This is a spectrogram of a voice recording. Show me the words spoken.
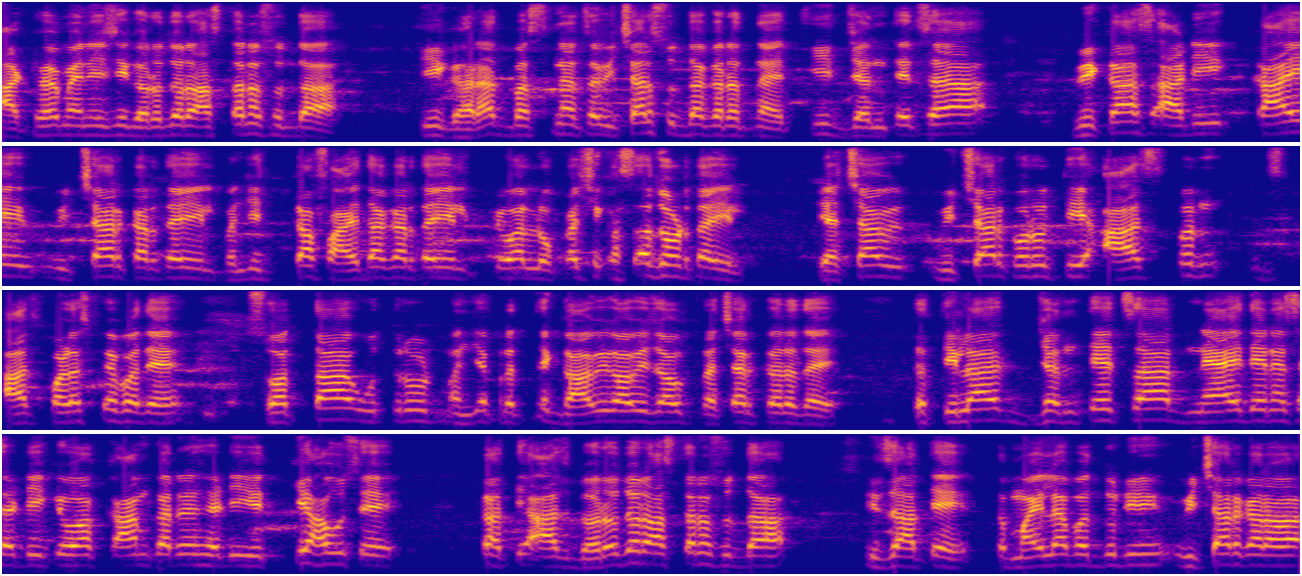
आठव्या महिन्याची गरोदर असताना सुद्धा ती घरात बसण्याचा विचार सुद्धा करत नाही. ती जनतेचा विकास आणि काय विचार करता येईल म्हणजे इतका फायदा करता येईल किंवा लोकांशी कसा जोडता येईल याचा विचार करून ती आज पण आज पळसपेमध्ये स्वतः उतरून म्हणजे प्रत्येक गावी गावी जाऊन प्रचार करत आहे. तर तिला जनतेचा न्याय देण्यासाठी किंवा काम करण्यासाठी इतकी हौस आहे का ती आज गरोदर असताना सुद्धा ती जाते. तर महिला बंधूंनी विचार करावा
